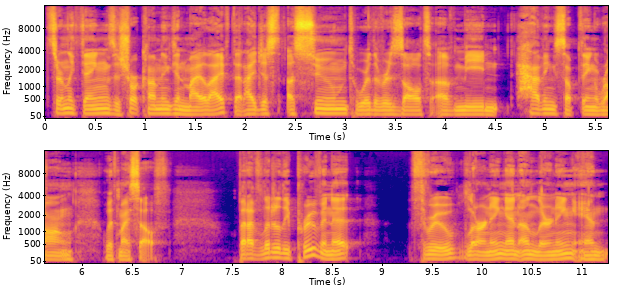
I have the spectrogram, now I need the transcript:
certainly things, the shortcomings in my life that I just assumed were the result of me having something wrong with myself. But I've literally proven it through learning and unlearning and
